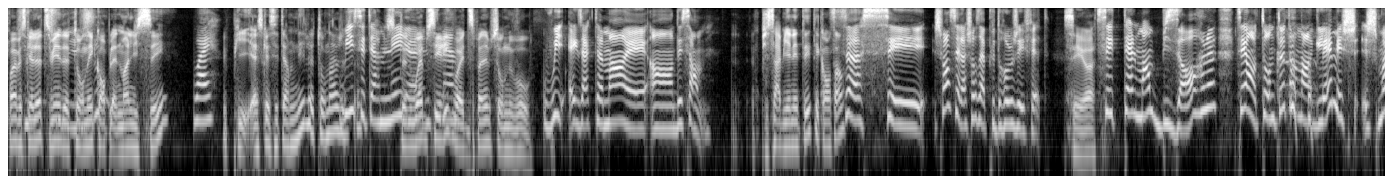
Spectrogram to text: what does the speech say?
Ouais, parce que là, tu viens de tourner joues. complètement lycée. Ouais. Et Puis, est-ce que c'est terminé le tournage? Oui, c'est terminé, C'est une euh, web une série qui va être disponible sur Nouveau. Oui, exactement, euh, en décembre. Puis ça a bien été, t'es contente? Ça, c'est. Je pense que c'est la chose la plus drôle que j'ai faite. C'est hot. C'est tellement bizarre, là. Tu sais, on tourne tout en anglais, mais je- je- moi,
